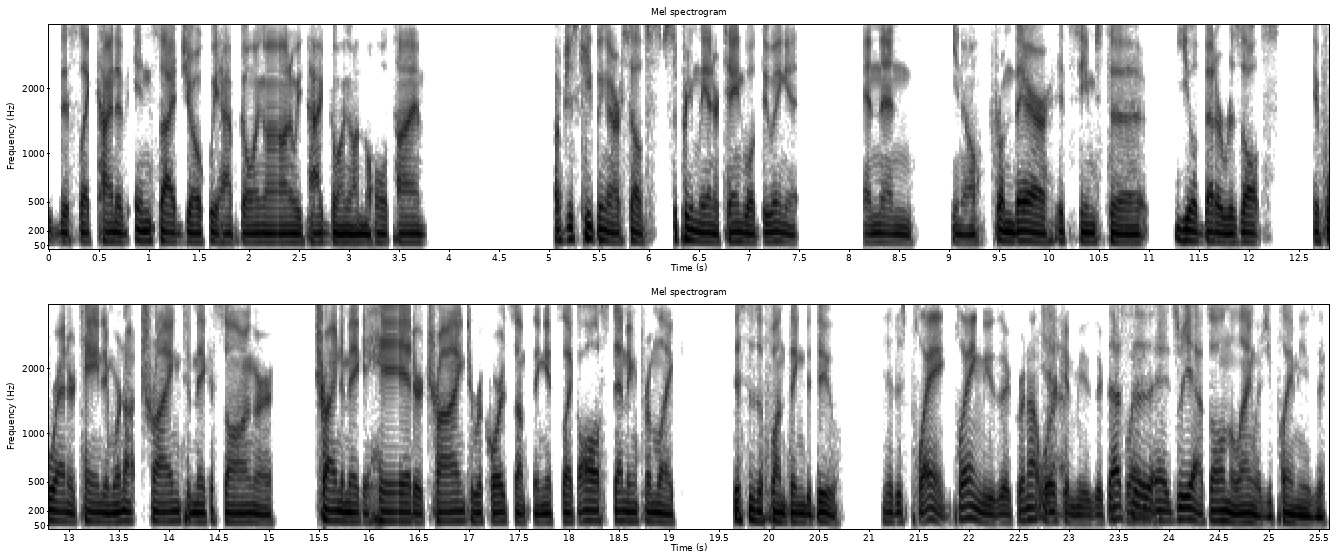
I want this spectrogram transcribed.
this like kind of inside joke we have going on and we've had going on the whole time of just keeping ourselves supremely entertained while doing it. And then, you know, from there it seems to yield better results if we're entertained and we're not trying to make a song or trying to make a hit or trying to record something. It's like all stemming from like, this is a fun thing to do. Yeah, just playing, playing music. We're not Yeah. working music. we're That's the, it's, yeah, it's all in the language. You play music.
